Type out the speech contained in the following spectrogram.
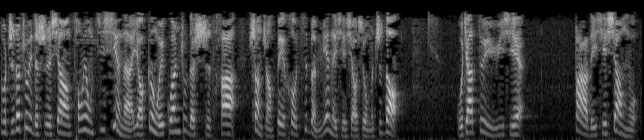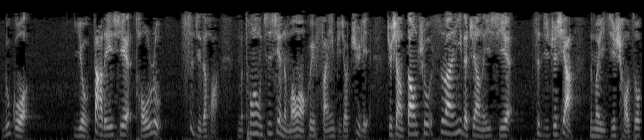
那么值得注意的是，像通用机械呢，要更为关注的是它上涨背后基本面的一些消息。我们知道，国家对于一些大的一些项目，如果有大的一些投入刺激的话，那么通用机械呢，往往会反应比较剧烈。就像当初四万亿的这样的一些刺激之下，那么以及炒作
